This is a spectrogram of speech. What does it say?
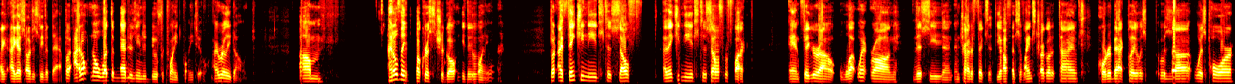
I, I, guess I'll just leave it at that. But I don't know what the Badgers need to do for 2022. I really don't. Um, I don't think Paul Chryst should go need to go anywhere. But I think he needs to self I think he needs to self reflect and figure out what went wrong this season and try to fix it. The offensive line struggled at times. Quarterback play was was uh, was poor.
